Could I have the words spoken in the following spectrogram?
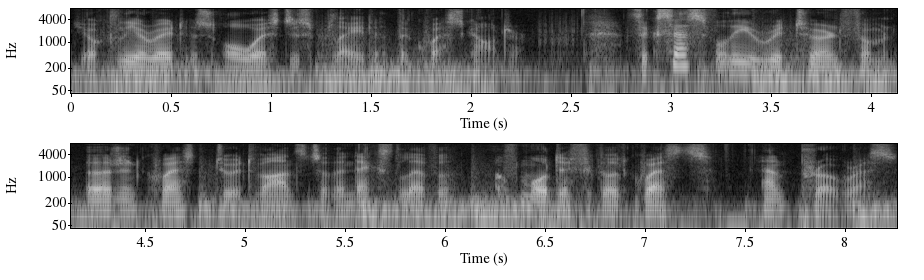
Your clear rate is always displayed at the quest counter. Successfully return from an urgent quest to advance to the next level of more difficult quests and progress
